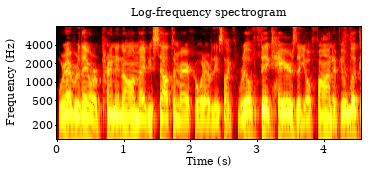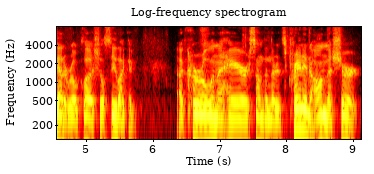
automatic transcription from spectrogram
wherever they were printed on, maybe South America whatever. These like real thick hairs that you'll find if you'll look at it real close, you'll see like a, a curl in a hair or something that it's printed on the shirt.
